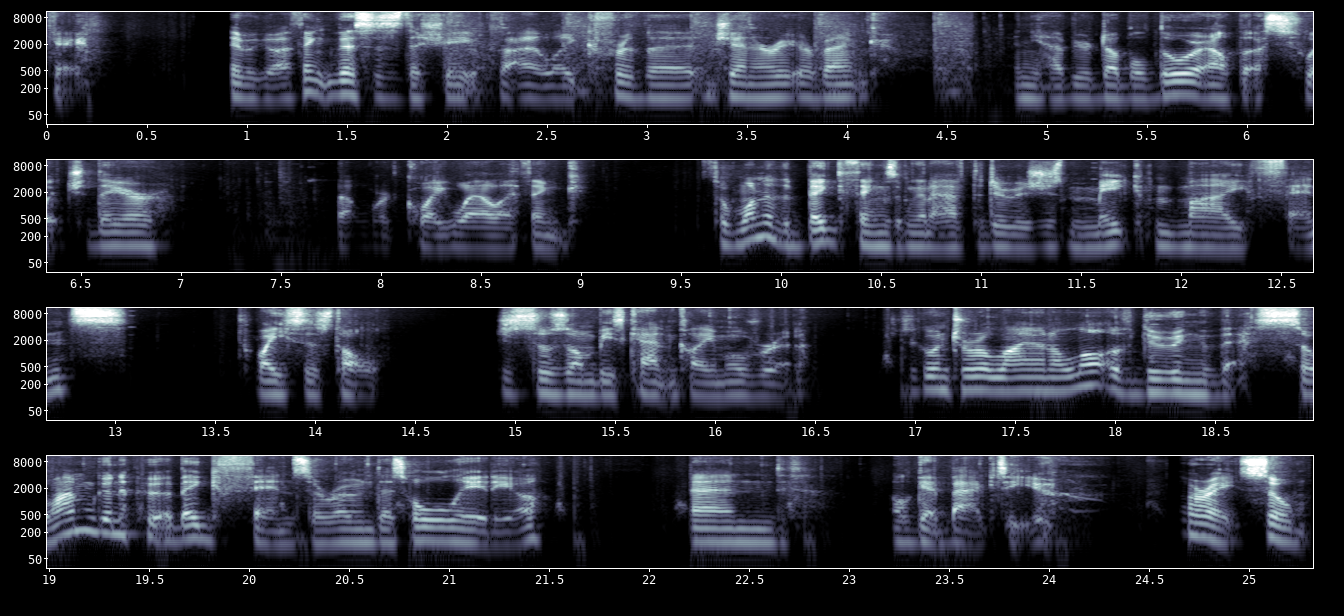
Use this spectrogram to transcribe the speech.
Okay, there we go. I think this is the shape that I like for the generator bank and you have your double door. I'll put a switch there. That worked quite well, I think. So one of the big things I'm going to have to do is just make my fence twice as tall, just so zombies can't climb over it. Just going to rely on a lot of doing this. So I'm going to put a big fence around this whole area, and I'll get back to you. Alright, so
